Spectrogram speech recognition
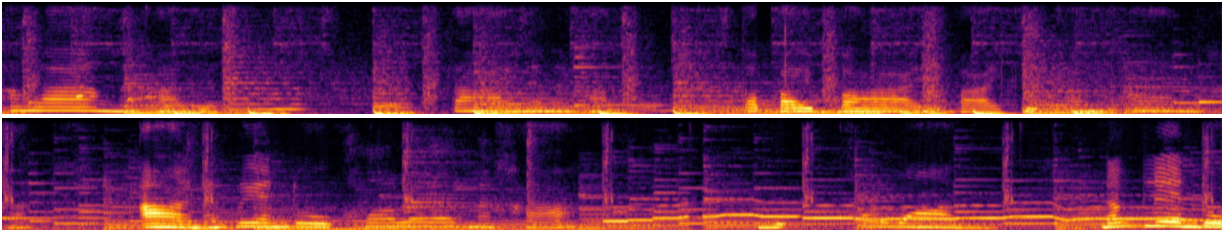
ข้างล่างนะคะหรือใต้นั่นนะคะ ต่อไป by by คือข้างๆนะคะ อ่านักเรียนดูข้อแรกนะคะข้อ1นักเรียนดู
